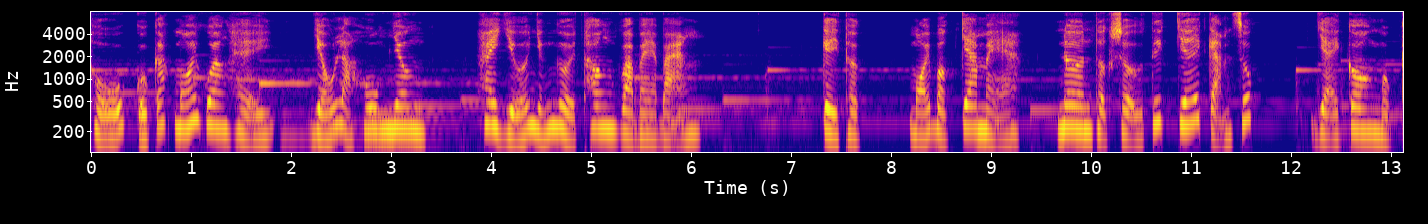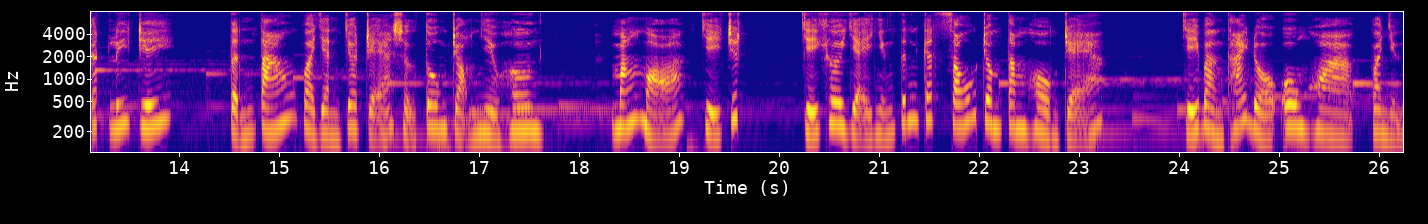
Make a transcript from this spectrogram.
thủ của các mối quan hệ, dẫu là hôn nhân hay giữa những người thân và bè bạn. Kỳ thực, mỗi bậc cha mẹ nên thực sự tiết chế cảm xúc, dạy con một cách lý trí, tỉnh táo và dành cho trẻ sự tôn trọng nhiều hơn mắng mỏ, chỉ trích, chỉ khơi dậy những tính cách xấu trong tâm hồn trẻ. Chỉ bằng thái độ ôn hòa và những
